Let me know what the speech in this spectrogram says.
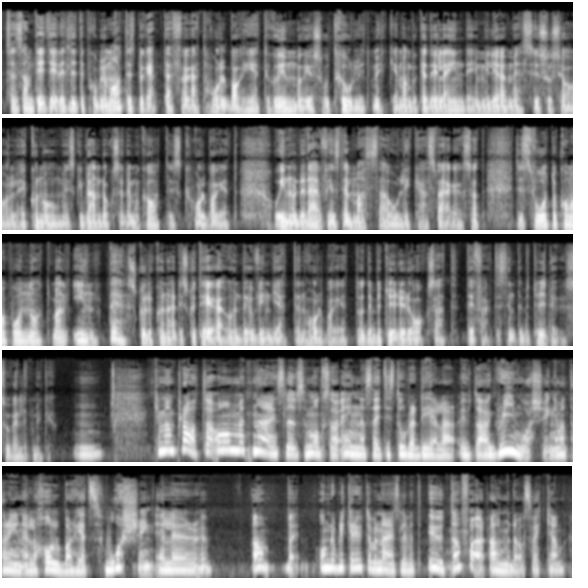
Sen samtidigt är det ett lite problematiskt begrepp därför att hållbarhet rymmer ju så otroligt mycket. Man brukar dela in det i miljömässig, social, ekonomisk, ibland också demokratisk hållbarhet. Och inom det där där finns det en massa olika sfärer så att det är svårt att komma på något man inte skulle kunna diskutera under vignetten hållbarhet och det betyder ju då också att det faktiskt inte betyder så väldigt mycket. Mm. Kan man prata om ett näringsliv som också ägnar sig till stora delar utav greenwashing, man tar in, eller hållbarhetswashing? Eller, ja, om du blickar ut över näringslivet utanför Almedalsveckan,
